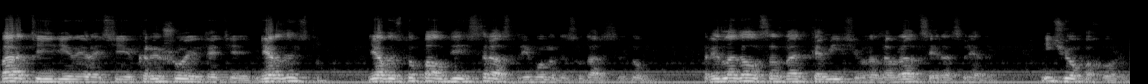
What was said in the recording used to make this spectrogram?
партия «Единая Россия» крышует эти мерзости. Я выступал 10 раз с трибуны Государственной Думы. Предлагал создать комиссию, разобраться и расследовать. Ничего похожего.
